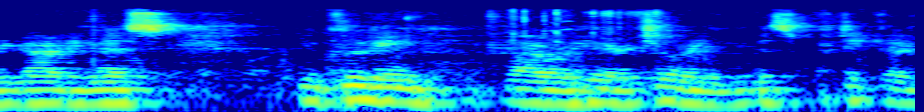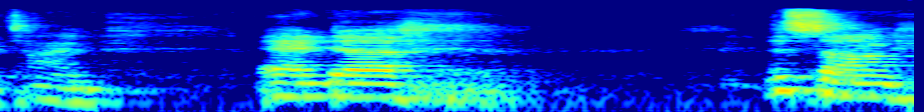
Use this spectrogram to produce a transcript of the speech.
regarding this, including why we're here touring this particular time. And uh, this song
